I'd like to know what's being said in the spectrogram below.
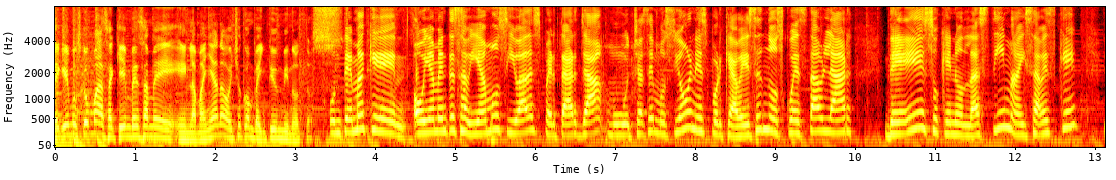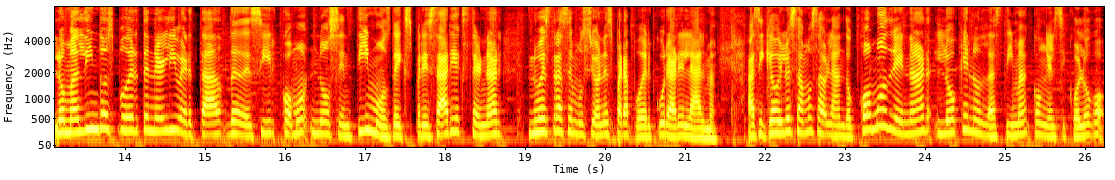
Seguimos con más aquí en Bésame en la mañana, 8 con 21 minutos. Un tema que obviamente sabíamos iba a despertar ya muchas emociones porque a veces nos cuesta hablar de eso que nos lastima. Y sabes qué? Lo más lindo es poder tener libertad de decir cómo nos sentimos, de expresar y externar nuestras emociones para poder curar el alma. Así que hoy lo estamos hablando, cómo drenar lo que nos lastima con el psicólogo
